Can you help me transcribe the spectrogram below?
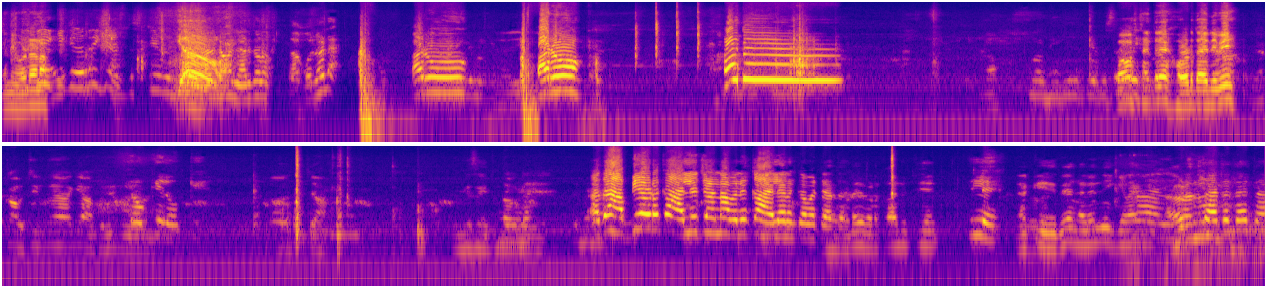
ബന്നി ഓടണ പാരു പാരു ಹೌದು ಸೊ ಸ್ನೇಹಿತರೆ ಹೊರಡ್ತಾ ಇದೀವಿ അത് അബി അവിടെ കാല് വെച്ചോണ്ട് അവന് കാല് അനക്കാൻ പറ്റാത്ത ഇല്ലേ ടാ, ടാ, ടാ.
